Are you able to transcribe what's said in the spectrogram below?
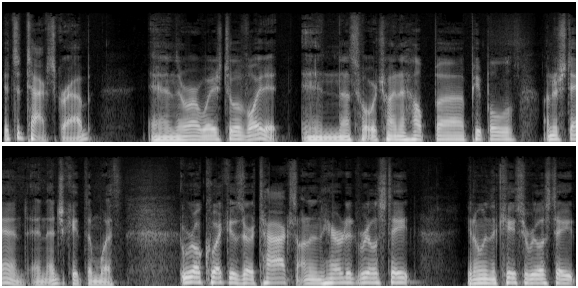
It's a tax grab, and there are ways to avoid it. And that's what we're trying to help uh, people understand and educate them with. Real quick, is there a tax on inherited real estate? You know, in the case of real estate,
